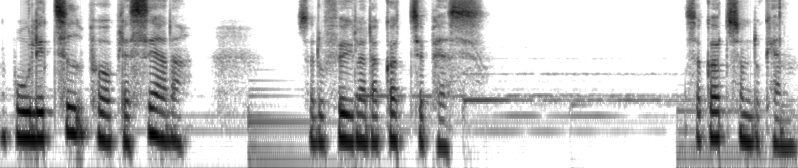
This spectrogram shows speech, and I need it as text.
Og brug lidt tid på at placere dig, så du føler dig godt tilpas. Så godt som du kan.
